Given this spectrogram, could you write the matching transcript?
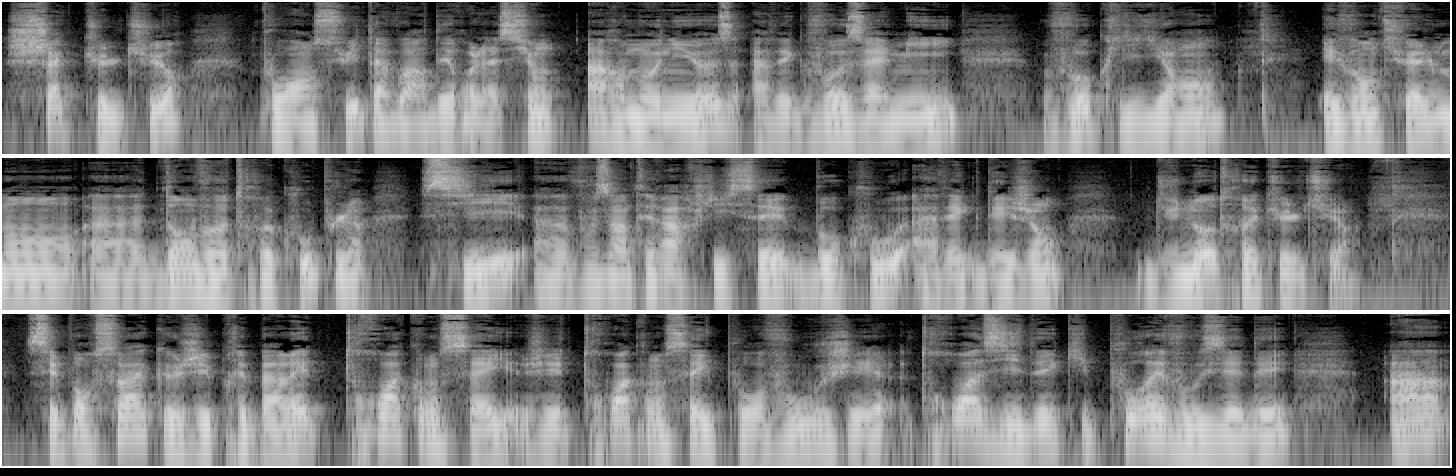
chaque culture pour ensuite avoir des relations harmonieuses avec vos amis, vos clients, éventuellement euh, dans votre couple si euh, vous interagissez beaucoup avec des gens d'une autre culture. C'est pour ça que j'ai préparé trois conseils. J'ai trois conseils pour vous. J'ai trois idées qui pourraient vous aider à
